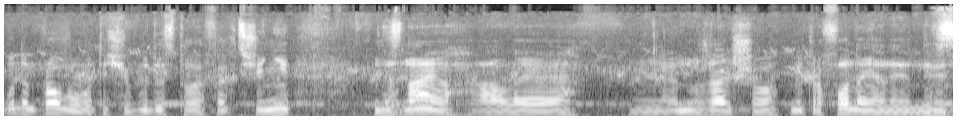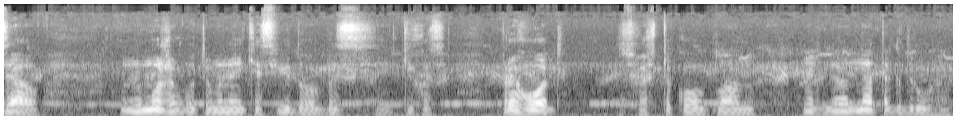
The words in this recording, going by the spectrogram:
Будемо пробувати, чи буде з того ефект, чи ні. Не знаю, але ну, жаль, що мікрофона я не, не взяв. Не може бути в мене якесь відео без якихось пригод, щось такого плану. Як не одне, так друге.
